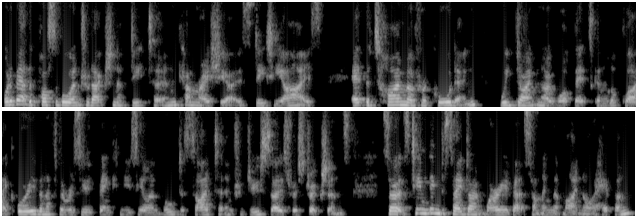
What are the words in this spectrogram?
What about the possible introduction of debt to income ratios, DTIs? At the time of recording, we don't know what that's going to look like, or even if the Reserve Bank of New Zealand will decide to introduce those restrictions. So it's tempting to say, don't worry about something that might not happen.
